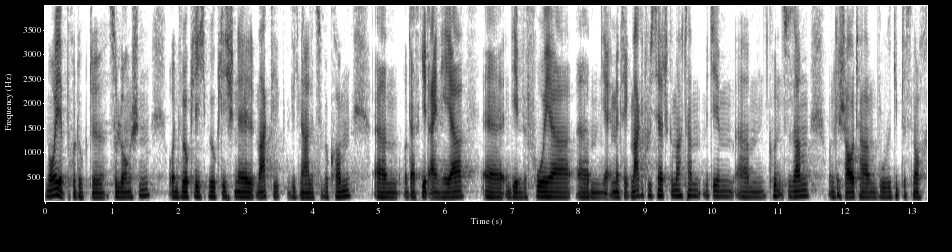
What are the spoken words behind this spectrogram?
neue Produkte zu launchen und wirklich, wirklich schnell Marktsignale zu bekommen. Ähm, und das geht einher, äh, indem wir vorher ähm, ja im Endeffekt Market Research gemacht haben mit dem Kunden zusammen und geschaut haben, wo gibt es noch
